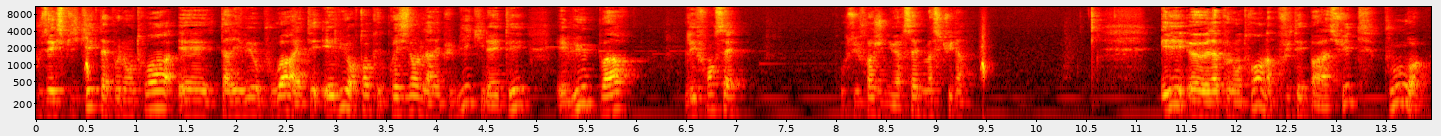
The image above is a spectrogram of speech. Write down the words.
Je vous ai expliqué que Napoléon III est arrivé au pouvoir, a été élu en tant que président de la République, il a été élu par les Français, au suffrage universel masculin. Et euh, Napoléon III en a profité par la suite pour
